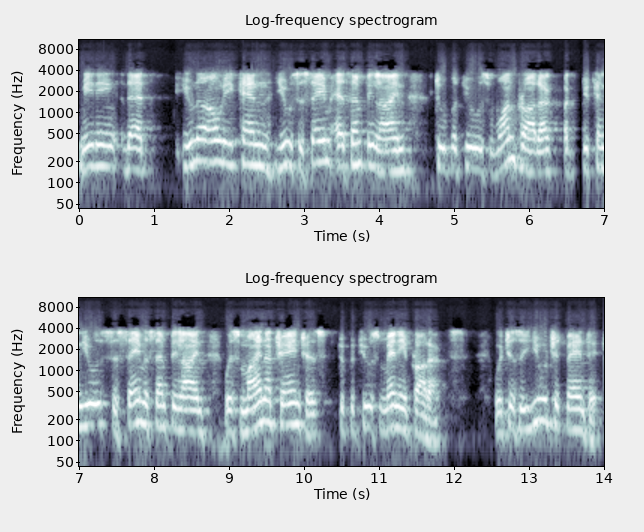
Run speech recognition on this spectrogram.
meaning that you not only can use the same assembly line to produce one product, but you can use the same assembly line with minor changes to produce many products, which is a huge advantage.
